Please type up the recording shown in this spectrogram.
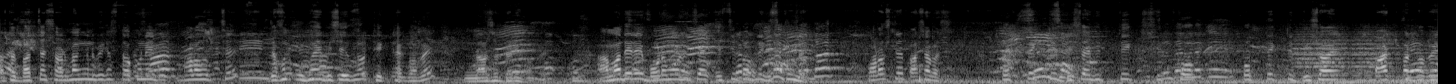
অর্থাৎ বাচ্চার সর্বাঙ্গীন বিকাশ তখনই ভালো হচ্ছে যখন উভয় বিষয়গুলো ঠিকঠাকভাবে নজরদারি হবে। আমাদের এই বড় মরিচা এসি পাবলিক স্কুলে পড়াশোনার পাশাপাশি প্রত্যেকটি বিষয়ভিত্তিক শিক্ষক প্রত্যেকটি বিষয় পাঠ পাঠভাবে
